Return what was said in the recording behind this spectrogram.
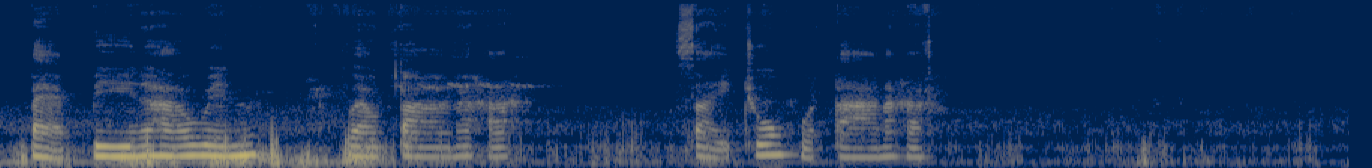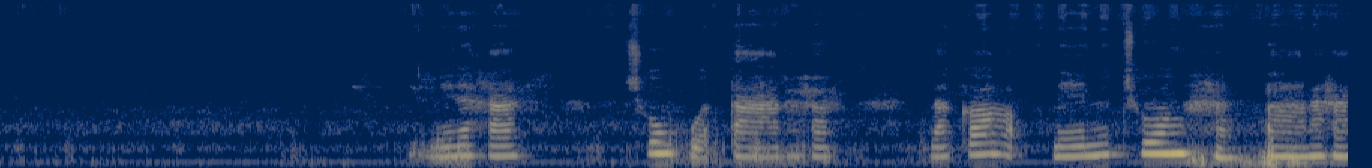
8 ปีนะคะ เว้นแววตานะคะ ใส่ช่วงหัวตานะคะนี่นะคะ ช่วงหัวตานะคะ แล้วก็เน้นช่วงหางตานะคะ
